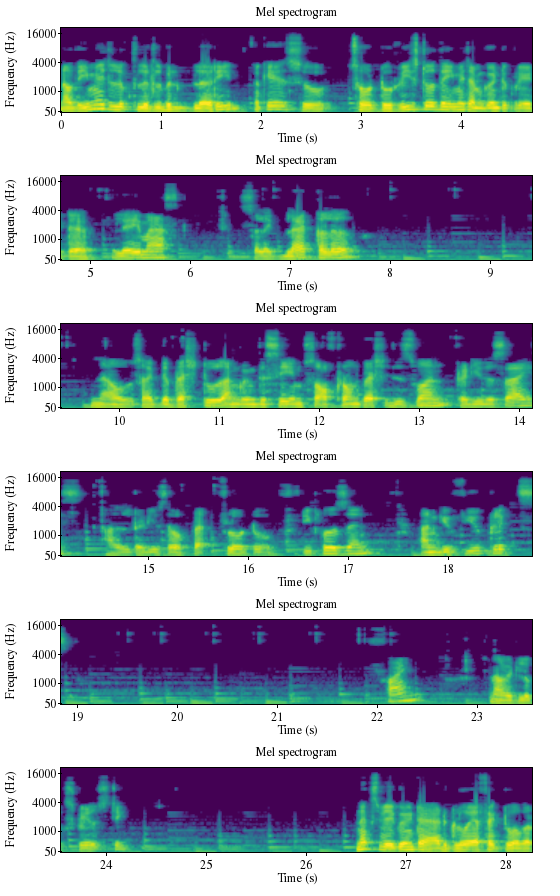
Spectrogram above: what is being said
Now the image looks a little bit blurry. Okay so so to restore the image I'm going to create a layer mask. Select black color now select the brush tool. I'm going the same soft round brush this one. Reduce the size. I'll reduce the flow to 50 percent and give few clicks. Fine. Now it looks realistic next we're going to add glow effect to our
